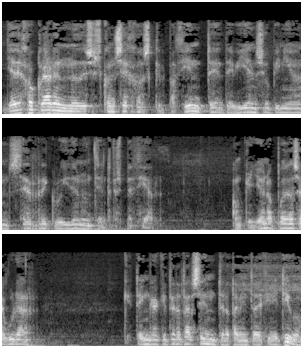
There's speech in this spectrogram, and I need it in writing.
ya dejó claro en uno de sus consejos que el paciente debía, en su opinión, ser recluido en un centro especial, aunque yo no puedo asegurar que tenga que tratarse de un tratamiento definitivo,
